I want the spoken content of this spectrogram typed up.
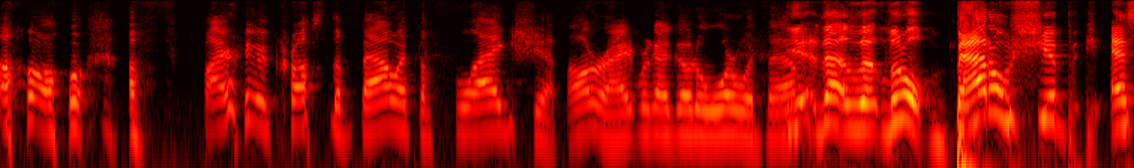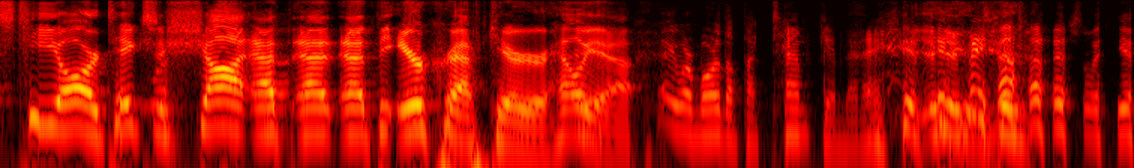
Oh, a firing across the bow at the flagship. All right, we're gonna go to war with them. Yeah, that li- little battleship STR takes a shot at, at, at the aircraft carrier. Hell yeah. They were more the Potemkin than anything, to be honest with you.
